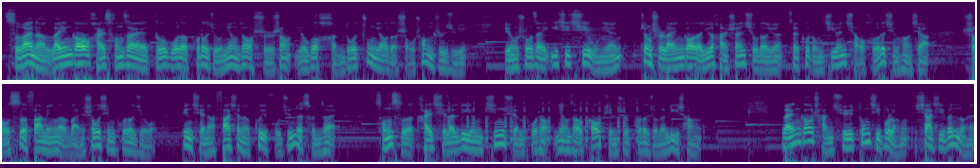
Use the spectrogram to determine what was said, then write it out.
此外呢，莱茵高还曾在德国的葡萄酒酿造史上有过很多重要的首创之举。比如说，在一七七五年，正是莱茵高的约翰山修道院在各种机缘巧合的情况下，首次发明了晚收型葡萄酒，并且呢，发现了贵腐菌的存在，从此开启了利用精选葡萄酿造高品质葡萄酒的历程。莱茵高产区冬季不冷，夏季温暖，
